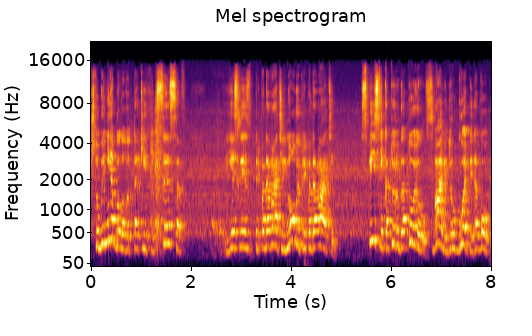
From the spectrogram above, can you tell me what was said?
чтобы не было вот таких эксцессов, если преподаватель, новый преподаватель с песней, которую готовил с вами другой педагог,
